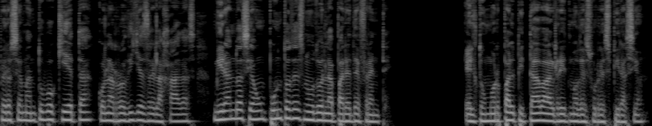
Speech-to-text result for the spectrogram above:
pero se mantuvo quieta, con las rodillas relajadas, mirando hacia un punto desnudo en la pared de frente. El tumor palpitaba al ritmo de su respiración.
